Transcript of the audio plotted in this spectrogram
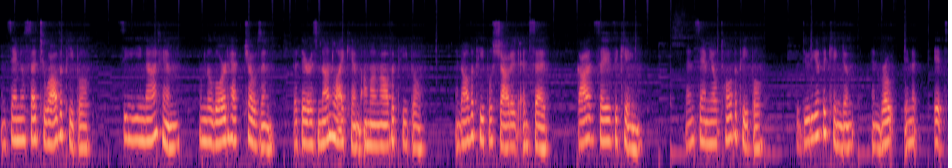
And Samuel said to all the people, See ye not him whom the Lord hath chosen, that there is none like him among all the people? And all the people shouted and said, God save the king. Then Samuel told the people the duty of the kingdom, and wrote in it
